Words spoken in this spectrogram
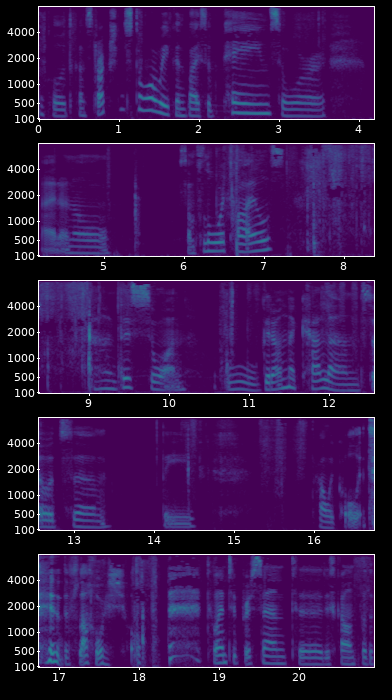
I call it construction store where you can buy some paints or I don't know some floor tiles. Uh, this one, ooh, Gröna Kallan. So it's um, the how we call it, the flower shop. 20% uh, discount for the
